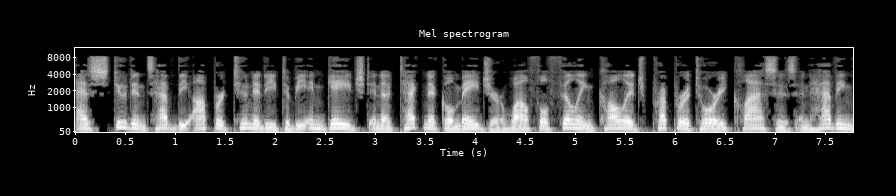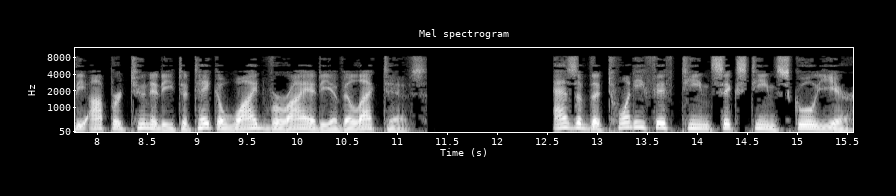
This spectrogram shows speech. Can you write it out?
as students have the opportunity to be engaged in a technical major while fulfilling college preparatory classes and having the opportunity to take a wide variety of electives. As of the 2015–16 school year,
